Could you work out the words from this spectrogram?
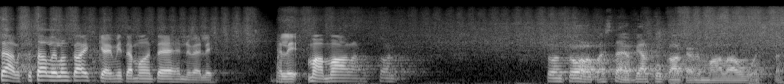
Täällä kun tallilla on kaikkea mitä mä oon tehnyt, eli, eli mä oon maalannut ton, ton tolpa, sitä ei ole vielä kukaan käynyt maalaa uudestaan.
